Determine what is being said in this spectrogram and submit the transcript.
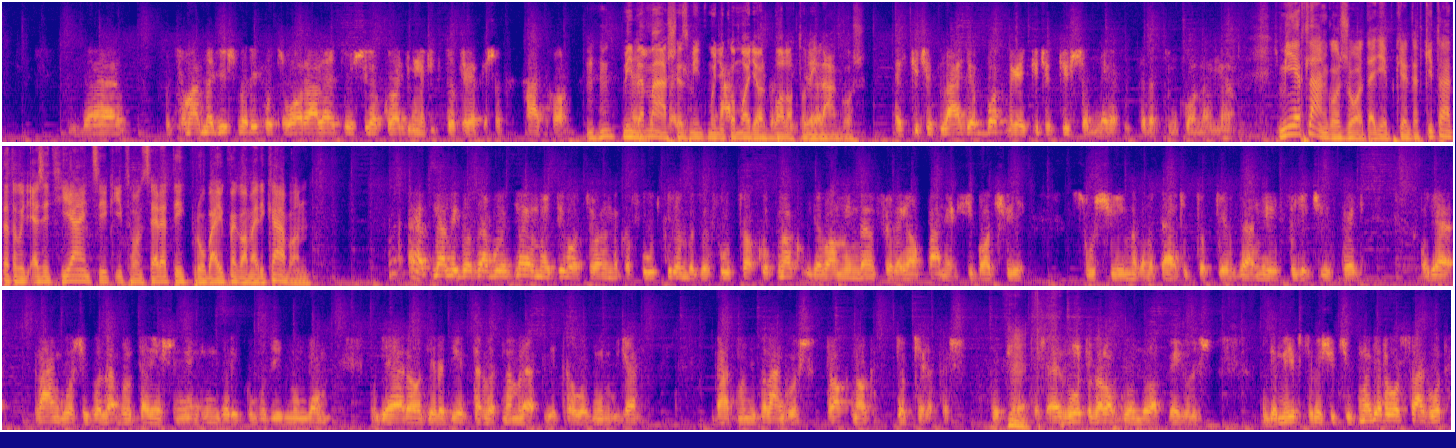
de hogyha már megismerik, hogyha van rá lehetőség, akkor adjunk nekik tökéleteset. Hát ha Uh-huh. Miben más ez, mint mondjuk a magyar balatoni lángos? Egy kicsit lágyabbat, meg egy kicsit kisebb méretet szerettünk volna ennél. Miért lángos Zsolt egyébként? Tehát kitaláltátok, hogy ez egy hiánycikk, itthon szeretik, próbáljuk meg Amerikában? Hát nem igazából itt nagyon nagy divat van ennek a food, különböző food truckoknak, ugye van mindenféle japán, ilyen hibachi, sushi, meg amit el tudtok képzelni, Philly cheesesteak, ugye lángos igazából teljesen ilyen hungarikum, hogy így mondjam, ugye erre azért egy éttermet nem lehet létrehozni, ugye, de hát mondjuk a lángos traknak tökéletes, tökéletes. Ez volt az alapgondolat végül is. Ugye népszerűsítsük Magyarországot,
